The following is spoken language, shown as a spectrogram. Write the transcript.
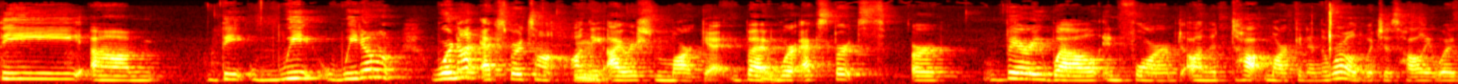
the um, the we we don't we're not experts on, on the Irish market, but Mm. we're experts or very well informed on the top market in the world, which is Hollywood,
